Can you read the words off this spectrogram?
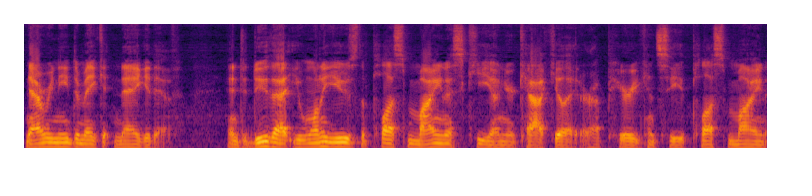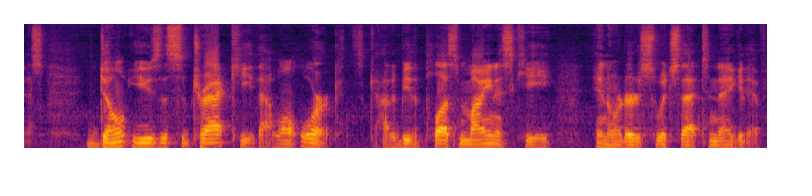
now we need to make it negative. And to do that, you want to use the plus minus key on your calculator. Up here you can see plus minus. Don't use the subtract key. That won't work. It's got to be the plus minus key in order to switch that to negative.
